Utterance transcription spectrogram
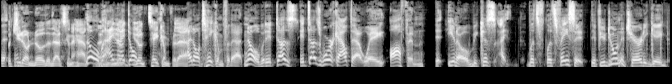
But you don't know that that's going to happen. No, but I, don't, I, don't, You don't take them for that. I don't take them for that. No, but it does. It does work out that way often. It, you know, because I, let's let's face it. If you're doing a charity gig,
